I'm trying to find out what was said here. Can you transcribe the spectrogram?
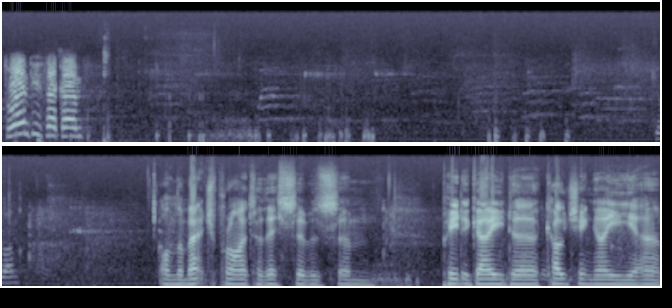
20 seconds. On the match prior to this, there was um, Peter Gade uh, coaching a uh,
